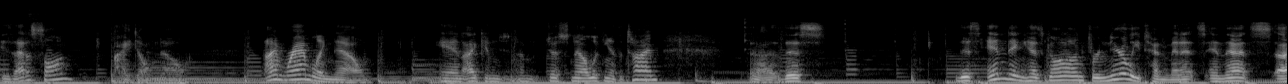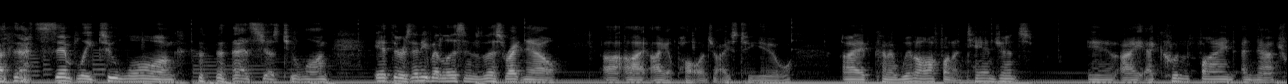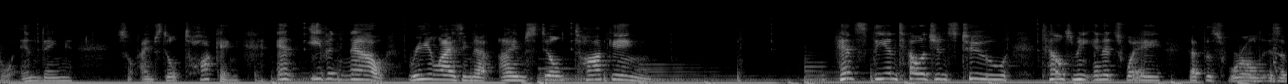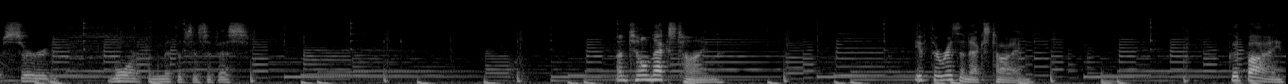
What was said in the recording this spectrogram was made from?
Is that a song? I don't know. I'm rambling now, and I can. I'm just now looking at the time. Uh, this this ending has gone on for nearly 10 minutes, and that's uh, that's simply too long. that's just too long. If there's anybody listening to this right now, uh, I, I apologize to you. I've kind of went off on a tangent, and I, I couldn't find a natural ending. So I'm still talking. And even now, realizing that I'm still talking. Hence, the intelligence, too, tells me in its way that this world is absurd. More from the myth of Sisyphus. Until next time, if there is a next time, goodbye.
